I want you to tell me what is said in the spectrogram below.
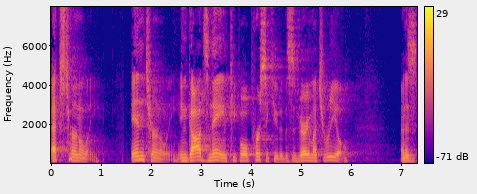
Externally, internally, in God's name, people persecuted. This is very much real. And as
